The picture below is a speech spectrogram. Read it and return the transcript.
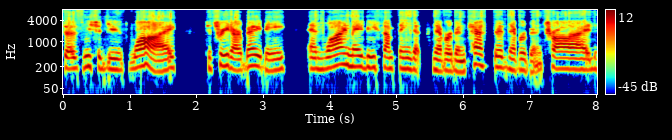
says we should use Y to treat our baby," and Y may be something that's never been tested, never been tried,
